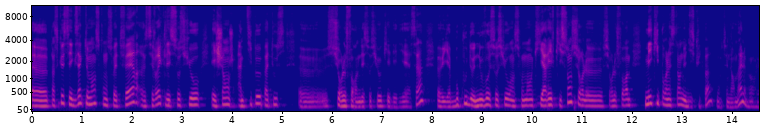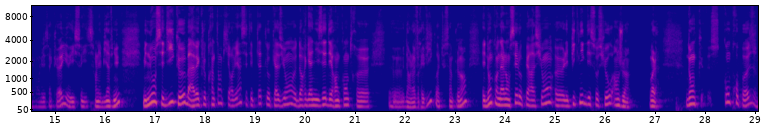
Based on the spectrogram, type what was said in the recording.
euh, parce que c'est exactement ce qu'on souhaite faire. Euh, c'est vrai que les sociaux échangent un petit peu, pas tous, euh, sur le forum des sociaux qui est dédié à ça. il y a beaucoup de nouveaux sociaux en ce moment qui arrivent, qui sont sur le, sur le forum, mais qui pour l'instant ne discutent pas. Bon, c'est normal, on les, accueille, ils sont, ils sont, les bienvenus. Mais nous, on s'est dit que, bah, avec le printemps qui revient, c'était peut-être l'occasion d'organiser des rencontres dans la vraie vie, quoi, tout simplement. Et donc, on a lancé l'opération Les pique-niques des sociaux en juin. Voilà. Donc, ce qu'on propose,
